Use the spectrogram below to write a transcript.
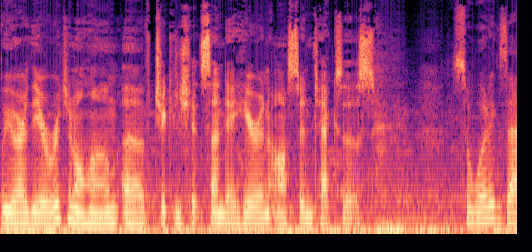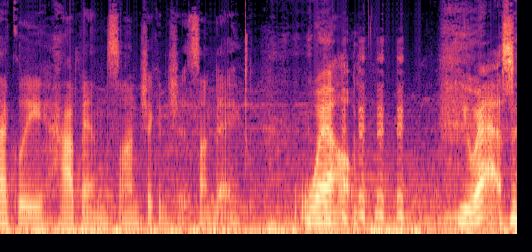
We are the original home of Chicken Shit Sunday here in Austin, Texas. So, what exactly happens on Chicken Shit Sunday? Well, you ask.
